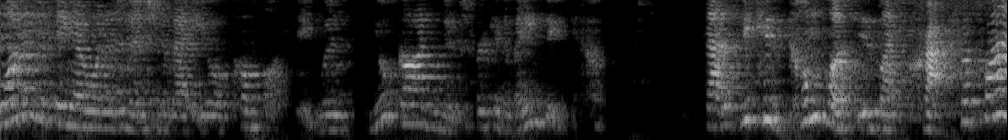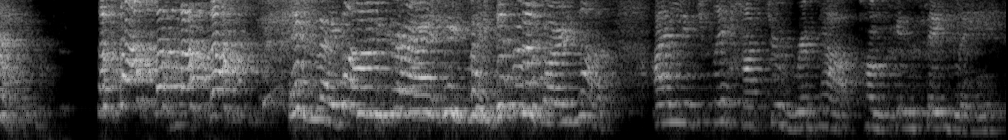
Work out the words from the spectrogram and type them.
One other thing I wanted to mention about your composting was your garden is freaking amazing now. That's because compost is like crack for plants. It makes them Plant go, it makes them go nuts. I literally have to rip out pumpkin seedlings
